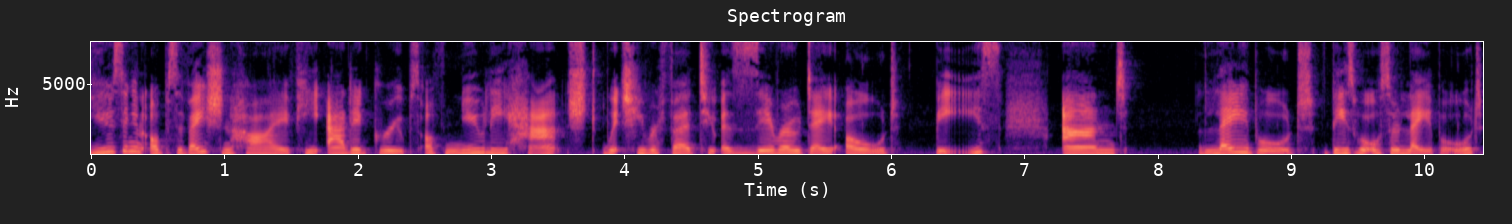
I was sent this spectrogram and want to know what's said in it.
Using an observation hive, he added groups of newly hatched, which he referred to as zero day old bees, and labeled, these were also labeled,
